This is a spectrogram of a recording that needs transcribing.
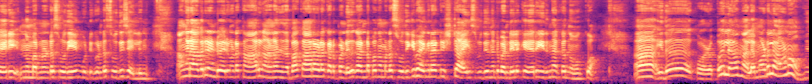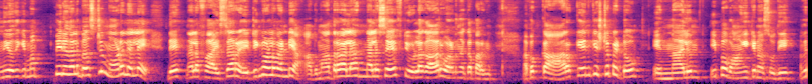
ശരി എന്നും പറഞ്ഞുകൊണ്ട് ശ്രുതിയെയും കൂട്ടിക്കൊണ്ട് ശ്രുതി ചെല്ലുന്നു. അങ്ങനെ അവർ രണ്ടുപേരും കൂടെ കാറ് കാണാൻ ചെന്നപ്പോൾ ആ കാർ അവിടെ കിടപ്പുണ്ട്. ഇത് കണ്ടപ്പോൾ നമ്മുടെ ശ്രുതിക്ക് ഭയങ്കരമായിട്ട് ഇഷ്ടമായി ശ്രുതി എന്നിട്ട് വണ്ടിയിൽ കയറി ഇരുന്നൊക്കെ നോക്കുക ആ ഇത് കുഴപ്പമില്ല. നല്ല മോഡലാണോ? എന്ന് ചോദിക്കുമ്പം പിന്നെ നല്ല ബെസ്റ്റ് മോഡലല്ലേ? ദേ നല്ല ഫൈവ് സ്റ്റാർ റേറ്റിംഗ് ഉള്ള വണ്ടിയാണ് അതുമാത്രമല്ല നല്ല സേഫ്റ്റി ഉള്ള കാറുമാണെന്നൊക്കെ പറഞ്ഞു. അപ്പോൾ കാറൊക്കെ എനിക്ക് ഇഷ്ടപ്പെട്ടു എന്നാലും ഇപ്പോൾ വാങ്ങിക്കണോ സുധി? അത്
